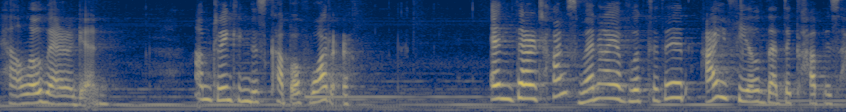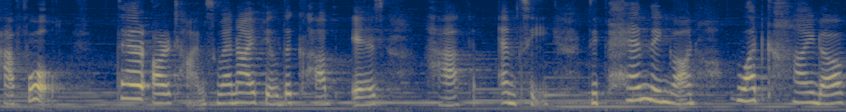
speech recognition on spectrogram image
Hello there again. I'm drinking this cup of water. And there are times when I have looked at it, I feel that the cup is half full. There are times when I feel the cup is half empty depending on what kind of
